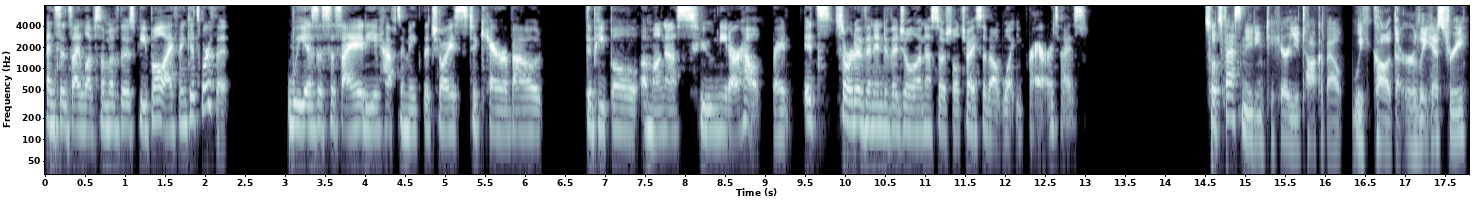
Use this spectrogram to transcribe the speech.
And since I love some of those people, I think it's worth it. We as a society have to make the choice to care about the people among us who need our help, right? It's sort of an individual and a social choice about what you prioritize. So it's fascinating to hear you talk about, we could call it the early history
